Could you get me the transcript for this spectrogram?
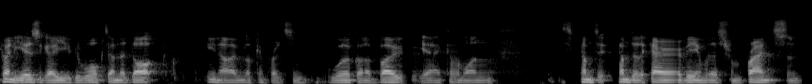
20 years ago, you could walk down the dock. You know, I'm looking for some work on a boat. Yeah, come on, come to come to the Caribbean with us from France, and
